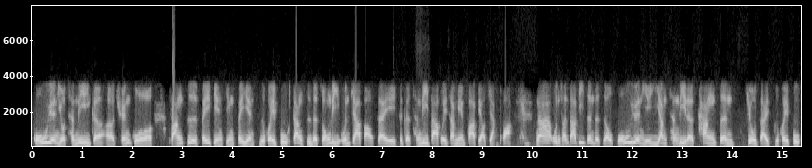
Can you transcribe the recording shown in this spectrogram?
国务院有成立一个呃全国。防治非典型肺炎指挥部，当时的总理温家宝在这个成立大会上面发表讲话。那汶川大地震的时候，国务院也一样成立了抗震救灾指挥部，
